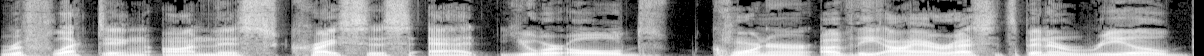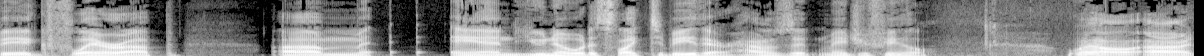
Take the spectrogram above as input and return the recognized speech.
reflecting on this crisis at your old corner of the IRS? It's been a real big flare up, um, and you know what it's like to be there. How has it made you feel? Well, uh,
